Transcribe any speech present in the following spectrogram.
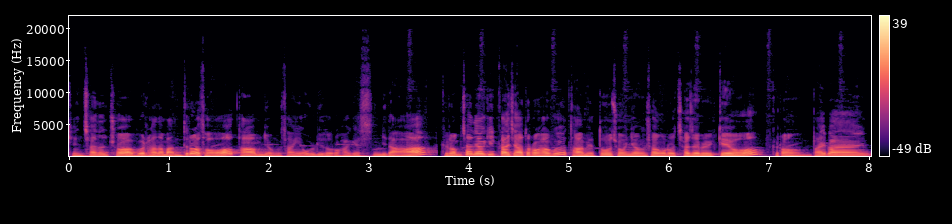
괜찮은 조합을 하나 만들어서 다음 영상에 올리도록 하겠습니다. 그럼 전 여기까지 하도록 하고요. 다음에 또 좋은 영상으로 찾아뵐게요. 그럼 바이바이.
